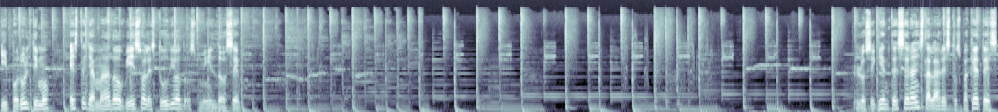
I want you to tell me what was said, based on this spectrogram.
y por último, este llamado Visual Studio 2012. Lo siguiente será instalar estos paquetes.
